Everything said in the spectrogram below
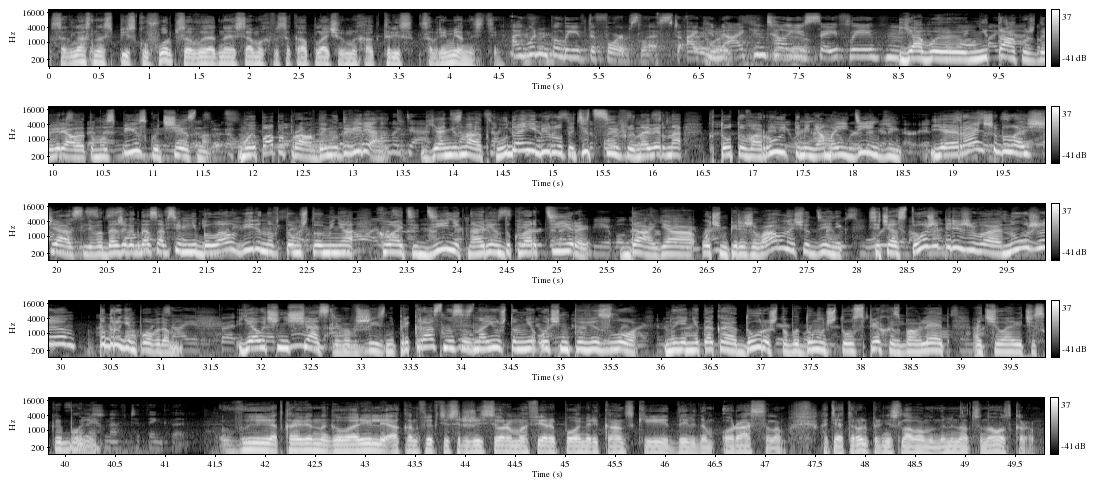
Согласно списку Форбса, вы одна из самых высокооплачиваемых актрис современности. Я бы не так уж доверял этому списку, честно. Мой папа, правда, ему доверяет. Я не знаю, откуда они берут эти цифры. Наверное, кто-то ворует у меня мои деньги. Я и раньше была счастлива, даже когда совсем не была уверена в том, что у меня хватит денег на аренду квартиры. Да, я очень переживала насчет денег. Сейчас тоже переживаю, но уже по другим поводам. Я очень счастлива в жизни, прекрасно сознаю, что мне очень повезло, но я не такая дура, чтобы думать, что успех избавляет от человеческой боли. Вы откровенно говорили о конфликте с режиссером аферы по-американски Дэвидом О. Расселом, хотя эта роль принесла вам номинацию на Оскар.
